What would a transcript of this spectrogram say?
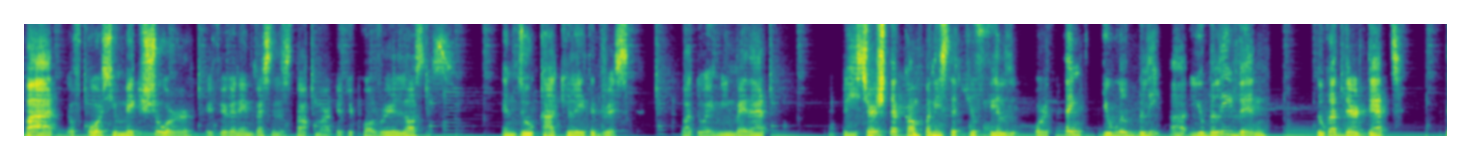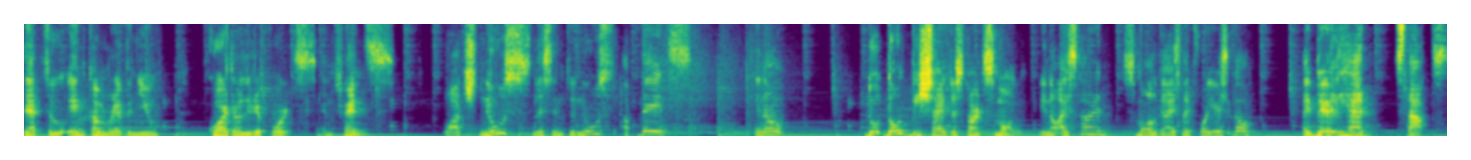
but of course, you make sure if you're going to invest in the stock market, you cover your losses and do calculated risk. What do I mean by that? Research the companies that you feel or think you will believe uh, you believe in. Look at their debt, debt to income revenue, quarterly reports, and trends. Watch news, listen to news updates. You know, do, don't be shy to start small. You know, I started small, guys. Like four years ago, I barely had stocks.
